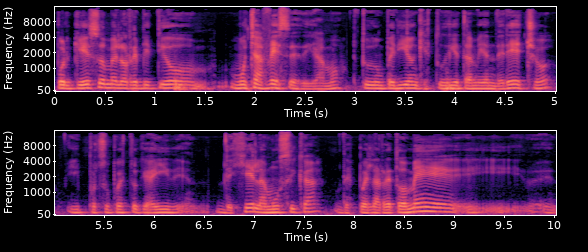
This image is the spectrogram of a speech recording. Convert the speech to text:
porque eso me lo repitió muchas veces, digamos. Tuve un periodo en que estudié también Derecho y por supuesto que ahí dejé la música, después la retomé, y, eh,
